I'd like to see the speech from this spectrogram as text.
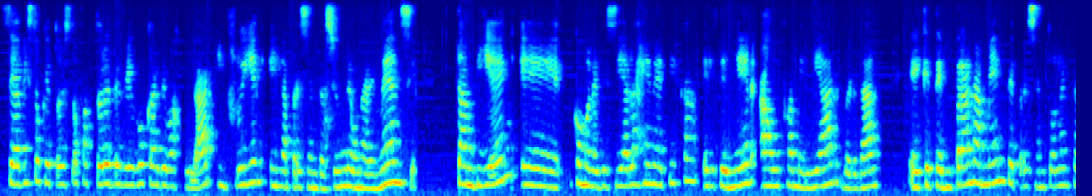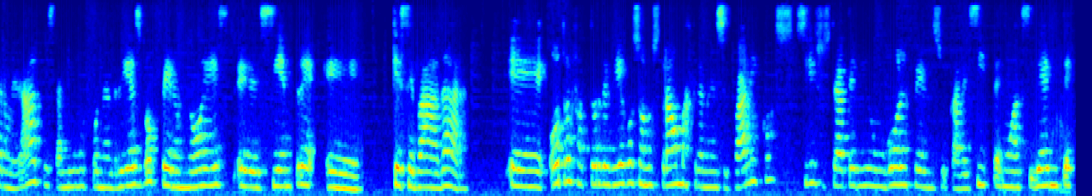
se ha visto que todos estos factores de riesgo cardiovascular influyen en la presentación de una demencia. También, eh, como les decía, la genética, el tener a un familiar, ¿verdad? Eh, que tempranamente presentó la enfermedad, pues también nos pone en riesgo, pero no es eh, siempre eh, que se va a dar. otro factor de riesgo son los traumas craneoencefálicos, ¿sí? si usted ha tenido un golpe en su cabecita, en un accidente,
